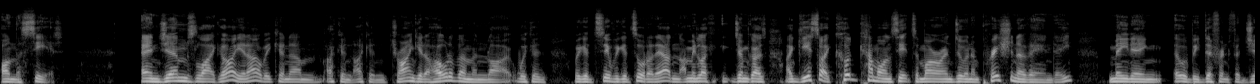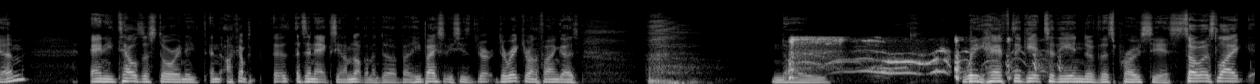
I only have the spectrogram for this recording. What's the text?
on the set. And Jim's like, oh, you know, we can, um, I can, I can try and get a hold of him, and like, we could, we could see if we could sort it out. And I mean, like, Jim goes, I guess I could come on set tomorrow and do an impression of Andy, meaning it would be different for Jim and he tells a story and he and I come it's an accent I'm not going to do it but he basically says director on the phone goes oh, no. We have to get to the end of this process. So it's like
